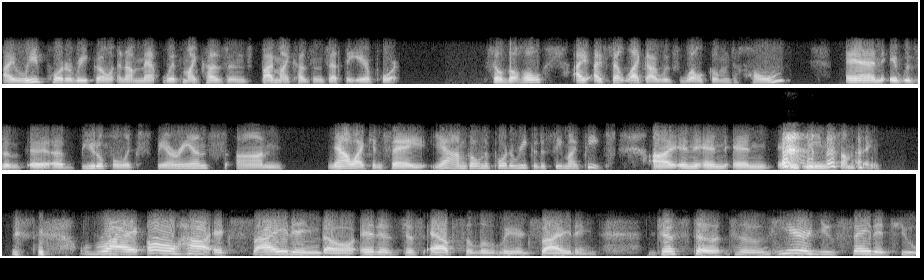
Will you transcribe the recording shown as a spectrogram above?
I leave Puerto Rico and I'm met with my cousins, by my cousins at the airport. So the whole, I, I felt like I was welcomed home. And it was a, a beautiful experience. Um, now I can say, yeah, I'm going to Puerto Rico to see my peeps, uh, and and and, and it means something. right. Oh, how exciting though. It is just absolutely exciting. Just to to hear you say that you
